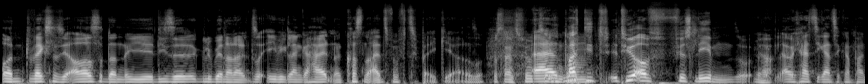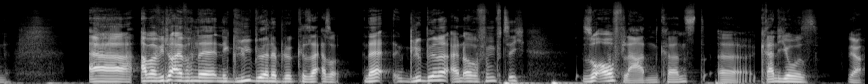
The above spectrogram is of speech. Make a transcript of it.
und wechseln sie aus. Und dann diese Glühbirne hat halt so ewig lang gehalten und kostet nur 1,50 bei Ikea oder so. Plus 1,50. Äh, macht die Tür auf fürs Leben, so, Ja. glaube ich, heißt die ganze Kampagne. Äh, aber wie du einfach eine, eine Glühbirne, blöd gesagt, also, ne, Glühbirne, 1,50 Euro, so aufladen kannst, äh, grandios. Ja.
